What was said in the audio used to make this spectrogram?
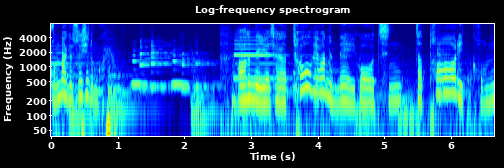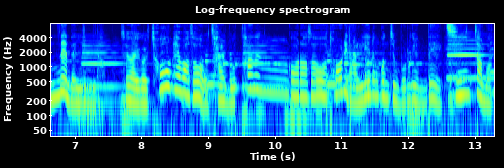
겁나게 쑤시는 거예요 아 근데 이게 제가 처음 해봤는데 이거 진짜 털이 겁내 날립니다 제가 이걸 처음 해봐서 잘 못하는 거라서 털이 날리는 건지 모르겠는데 진짜 막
